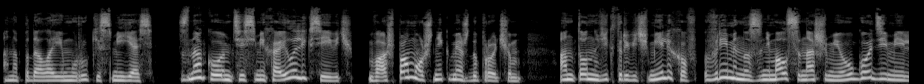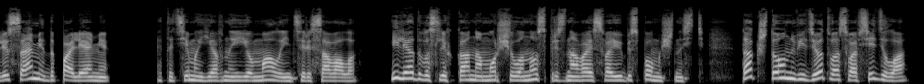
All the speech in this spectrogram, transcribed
Она подала ему руки, смеясь. «Знакомьтесь, Михаил Алексеевич, ваш помощник, между прочим. Антон Викторович Мелехов временно занимался нашими угодьями, лесами да полями». Эта тема явно ее мало интересовала. И Лядова слегка наморщила нос, признавая свою беспомощность. «Так что он ведет вас во все дела.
